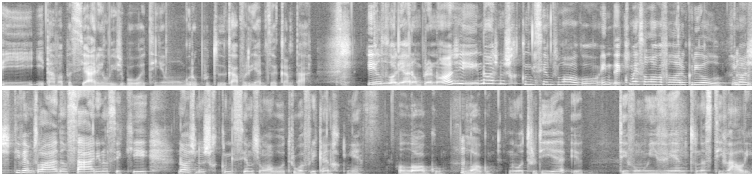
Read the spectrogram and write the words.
e estava a passear em Lisboa. Tinha um grupo de cabo-verdianos a cantar. Eles olharam para nós e nós nos reconhecemos logo. Começa logo a falar o crioulo. E nós estivemos lá a dançar e não sei o quê. Nós nos reconhecemos um ao outro. O africano reconhece. Logo, logo. No outro dia, eu tive um evento na Stivali,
